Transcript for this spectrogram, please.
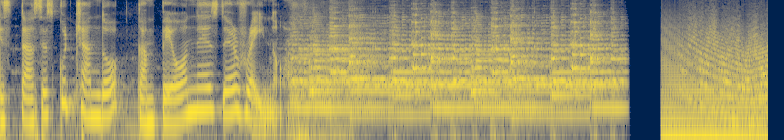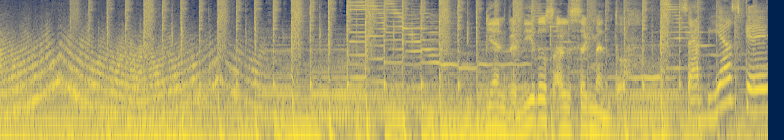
Estás escuchando Campeones del Reino. Bienvenidos al segmento. ¿Sabías que?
